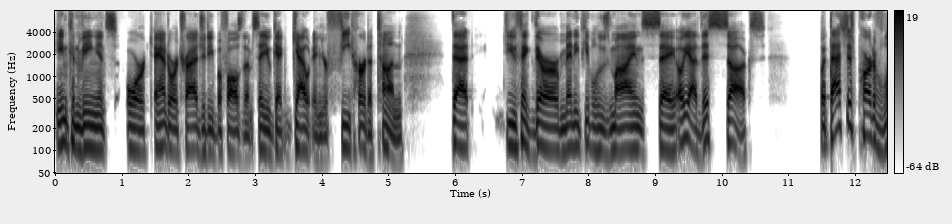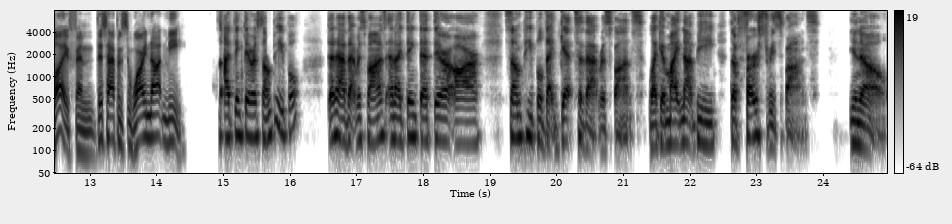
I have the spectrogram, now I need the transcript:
inconvenience or and or tragedy befalls them, say you get gout and your feet hurt a ton, that do you think there are many people whose minds say, "Oh yeah, this sucks," but that's just part of life, and this happens. Why not me? I think there are some people that have that response. And I think that there are some people that get to that response. Like it might not be the first response, you know,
